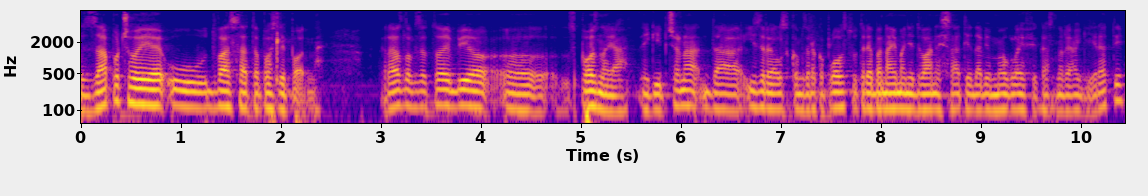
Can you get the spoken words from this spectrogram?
Započeo je u dva sata poslije podne. Razlog za to je bio uh, spoznaja Egipćana da izraelskom zrakoplovstvu treba najmanje 12 sati da bi moglo efikasno reagirati,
